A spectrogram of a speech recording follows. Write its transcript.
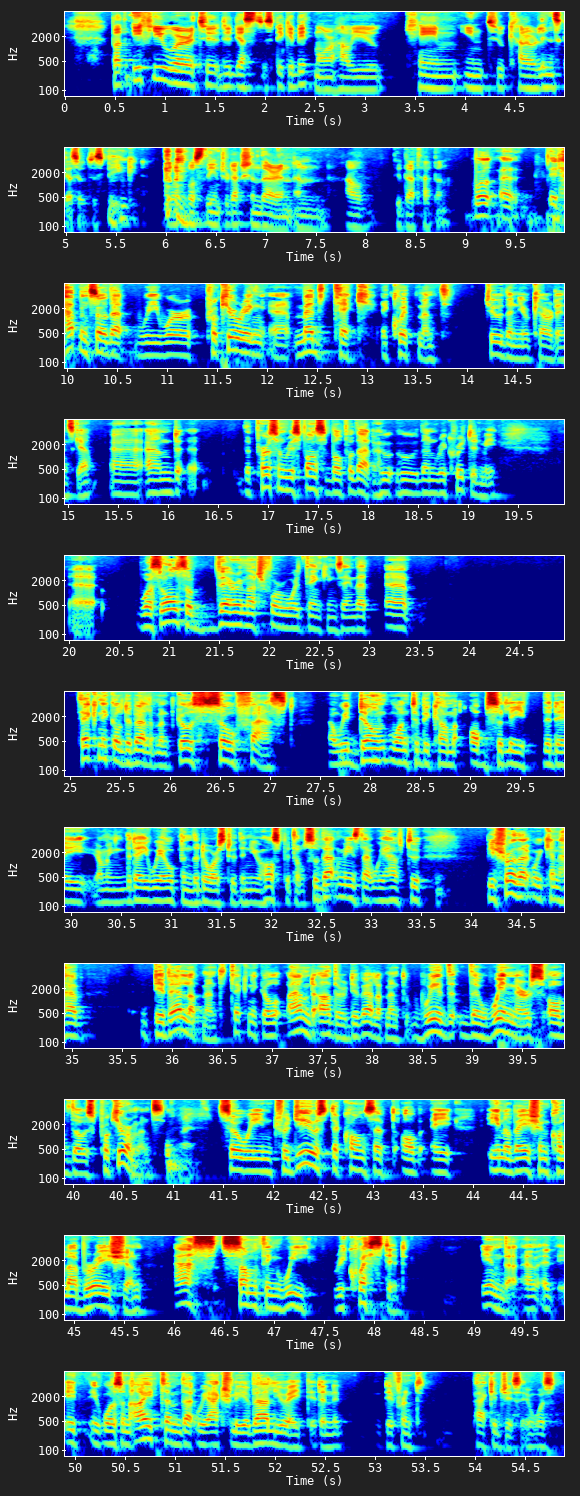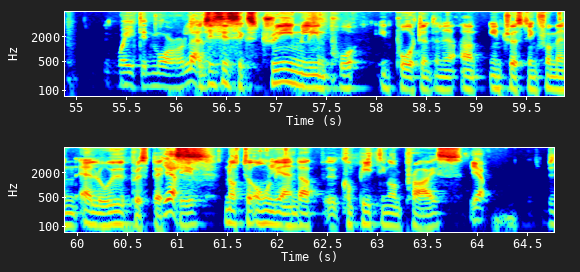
But if you were to, to just speak a bit more how you came into Karolinska, so to speak, what was the introduction there and, and how did that happen? Well, uh, it happened so that we were procuring uh, med tech equipment to the new Karolinska, uh, and uh, the person responsible for that, who, who then recruited me, uh, was also very much forward thinking, saying that uh, technical development goes so fast and we don't want to become obsolete the day i mean the day we open the doors to the new hospital so that means that we have to be sure that we can have development technical and other development with the winners of those procurements Right. so we introduced the concept of a innovation collaboration as something we requested in that and it, it, it was an item that we actually evaluated in different packages it was weighted more or less But this is extremely impor- important and uh, interesting from an LOU perspective, Yes. not to only end up uh, competing on price, Yep.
